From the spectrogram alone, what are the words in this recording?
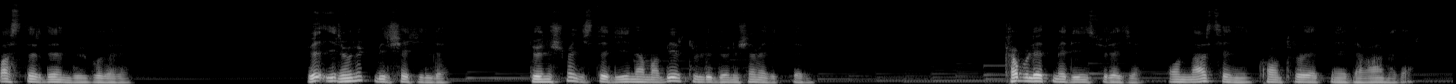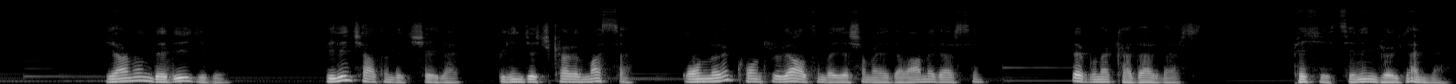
bastırdığın duyguların ve ironik bir şekilde dönüşmek istediğin ama bir türlü dönüşemediklerin. Kabul etmediğin sürece onlar seni kontrol etmeye devam eder. Yağ'ın dediği gibi bilinç altındaki şeyler bilince çıkarılmazsa onların kontrolü altında yaşamaya devam edersin ve buna kader dersin. Peki senin gölgen ne?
